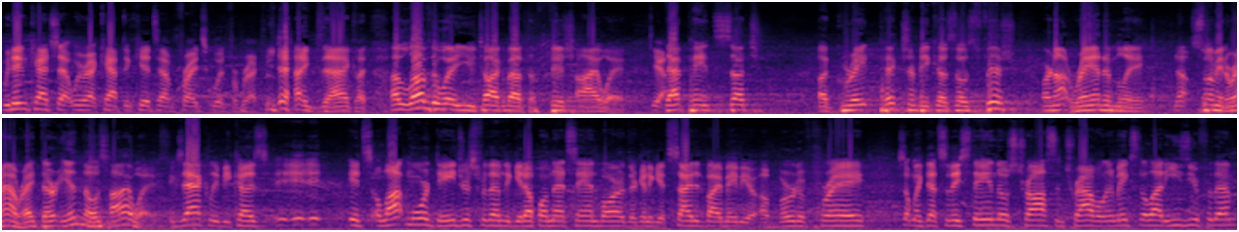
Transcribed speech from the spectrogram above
We didn't catch that, we were at Captain Kidd's having fried squid for breakfast. Yeah, exactly. I love the way you talk about the fish highway. Yeah. That paints such a great picture because those fish are not randomly No. swimming around, right? They're in those highways. Exactly, because it, it, it's a lot more dangerous for them to get up on that sandbar. They're going to get sighted by maybe a, a bird of prey, something like that. So they stay in those troughs and travel, and it makes it a lot easier for them.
